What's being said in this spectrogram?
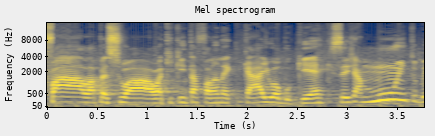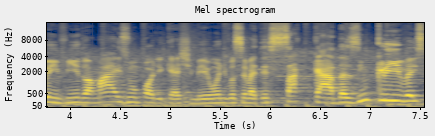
Fala pessoal, aqui quem tá falando é Caio Albuquerque. Seja muito bem-vindo a mais um podcast meu, onde você vai ter sacadas incríveis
